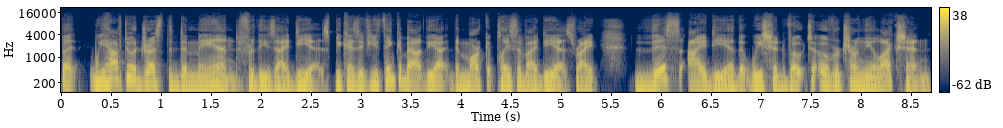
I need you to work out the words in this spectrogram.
but we have to address the demand for these ideas. Because if you think about the, the marketplace of ideas, right, this idea that we should vote to overturn the election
